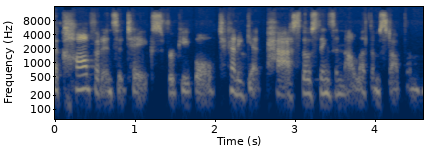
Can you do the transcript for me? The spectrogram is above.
the confidence it takes for people to kind of get past those things and not let them stop them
